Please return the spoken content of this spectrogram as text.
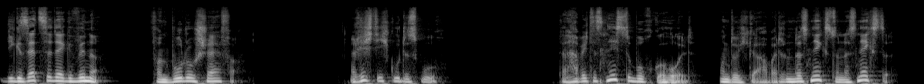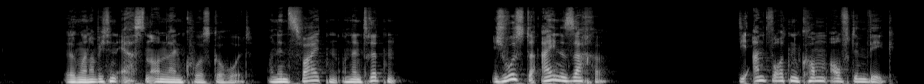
Die Gesetze der Gewinner von Bodo Schäfer. Richtig gutes Buch. Dann habe ich das nächste Buch geholt und durchgearbeitet und das nächste und das nächste. Irgendwann habe ich den ersten Online-Kurs geholt und den zweiten und den dritten. Ich wusste eine Sache. Die Antworten kommen auf dem Weg.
